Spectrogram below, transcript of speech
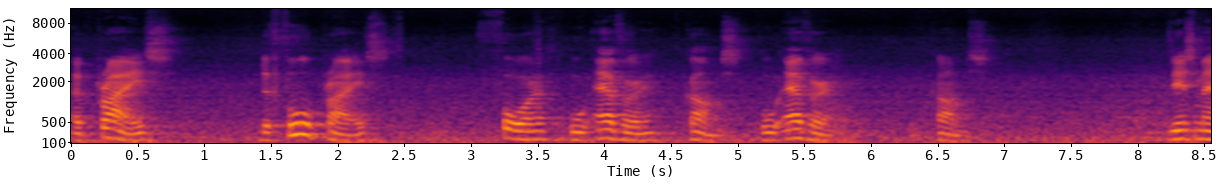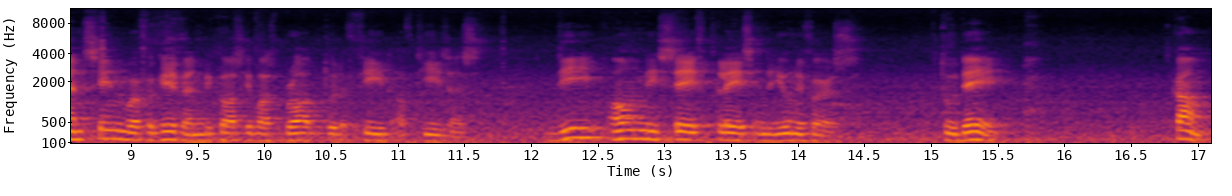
a price, the full price for whoever comes. Whoever comes. This man's sins were forgiven because he was brought to the feet of Jesus, the only safe place in the universe. Today, come.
